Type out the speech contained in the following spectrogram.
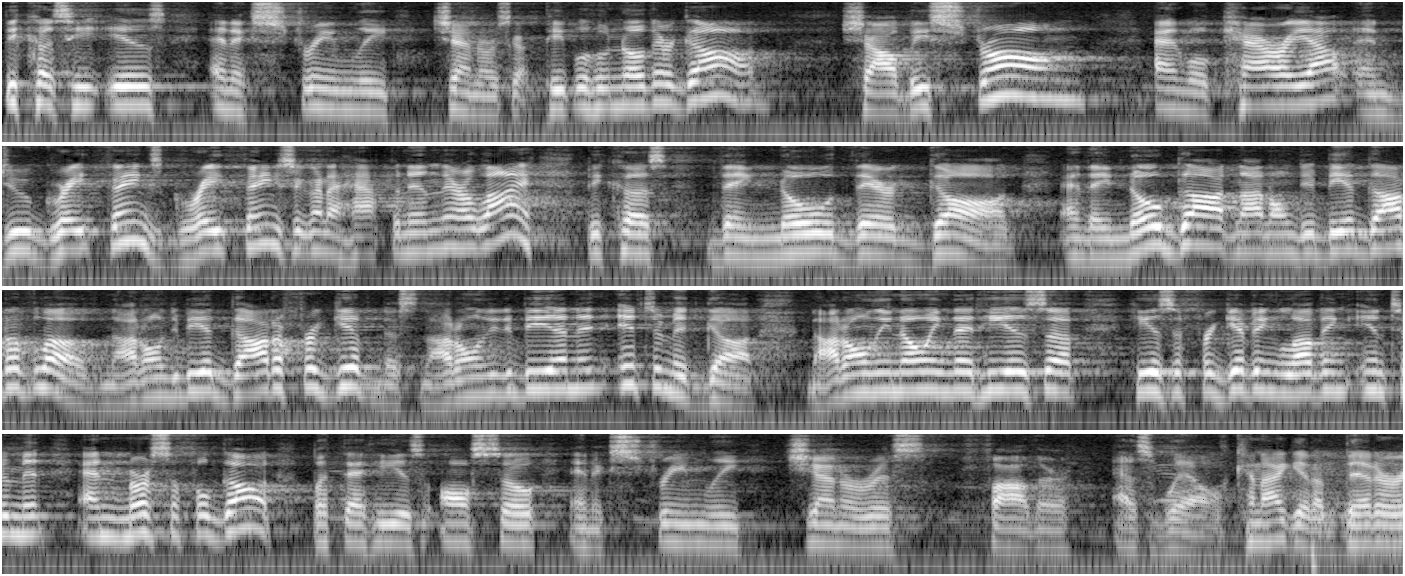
because He is an extremely generous God. People who know their God shall be strong and will carry out and do great things. Great things are going to happen in their life because they know their God. And they know God not only to be a God of love, not only to be a God of forgiveness, not only to be an intimate God, not only knowing that He is a, he is a forgiving, loving, intimate, and merciful God, but that He is also an extremely generous Father as well. Can I get a better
